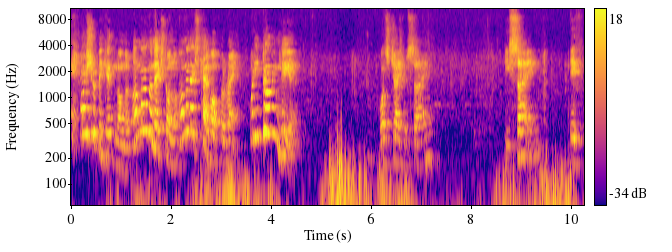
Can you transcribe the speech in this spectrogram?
I should be getting on the. I'm on the next on the. I'm the next cab off the rank. What are you doing here? What's Jacob saying? He's saying, if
